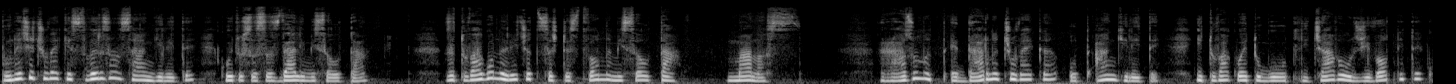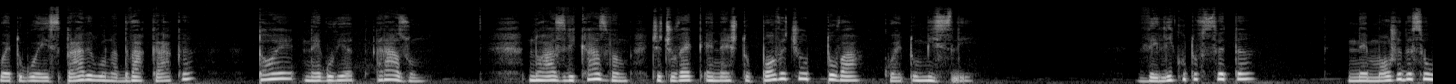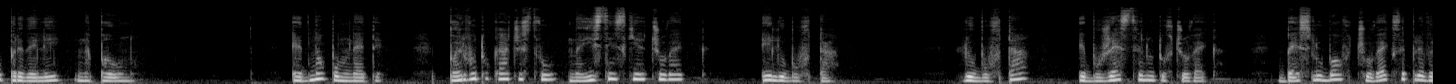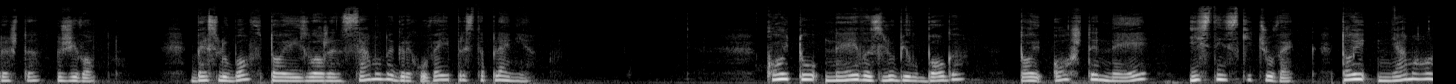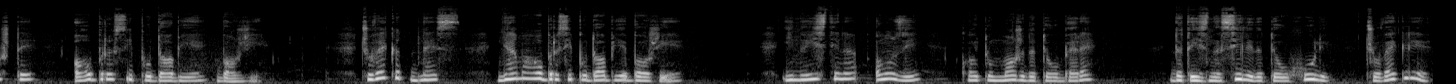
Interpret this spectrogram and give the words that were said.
Понеже човек е свързан с ангелите, които са създали мисълта, затова го наричат същество на мисълта – манас. Разумът е дар на човека от ангелите и това, което го отличава от животните, което го е изправило на два крака, то е неговият разум. Но аз ви казвам, че човек е нещо повече от това, което мисли. Великото в света не може да се определи напълно. Едно помнете – Първото качество на истинския човек е любовта. Любовта е божественото в човека. Без любов човек се превръща в животно. Без любов той е изложен само на грехове и престъпления. Който не е възлюбил Бога, той още не е истински човек. Той няма още образ и подобие Божие. Човекът днес няма образ и подобие Божие. И наистина онзи, който може да те обере, да те изнасили, да те охули, човек ли е?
